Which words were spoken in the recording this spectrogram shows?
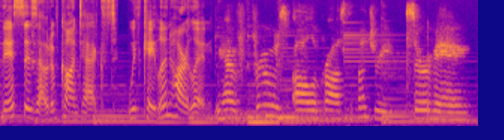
This is Out of Context with Caitlin Hartland. We have crews all across the country surveying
